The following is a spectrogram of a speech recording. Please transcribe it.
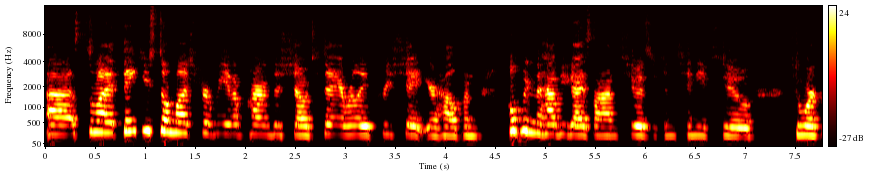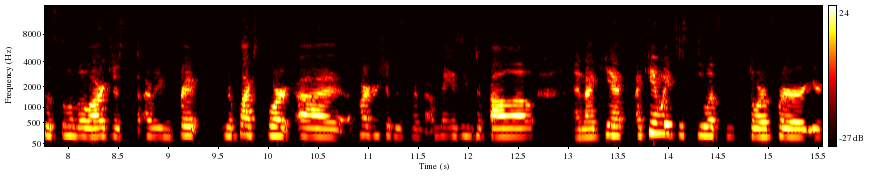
Uh, Soumya, thank you so much for being a part of the show today. I really appreciate your help and hoping to have you guys on too as we continue to to work with some of the largest. I mean, freight, your Flexport uh, partnership has been amazing to follow, and I can't I can't wait to see what's in store for your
